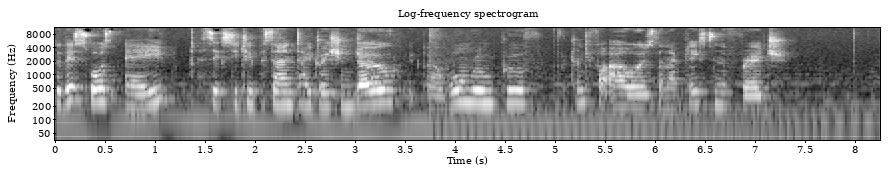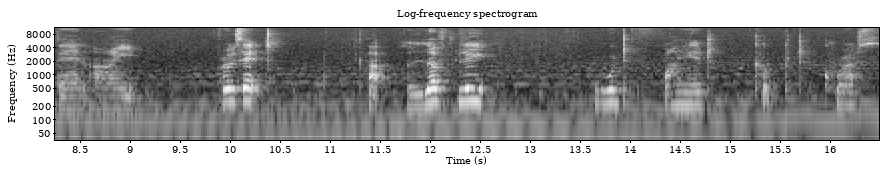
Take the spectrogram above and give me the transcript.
So this was a 62% hydration dough, uh, warm room proof for 24 hours. Then I placed in the fridge. Then I froze it. That lovely wood-fired cooked crust.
